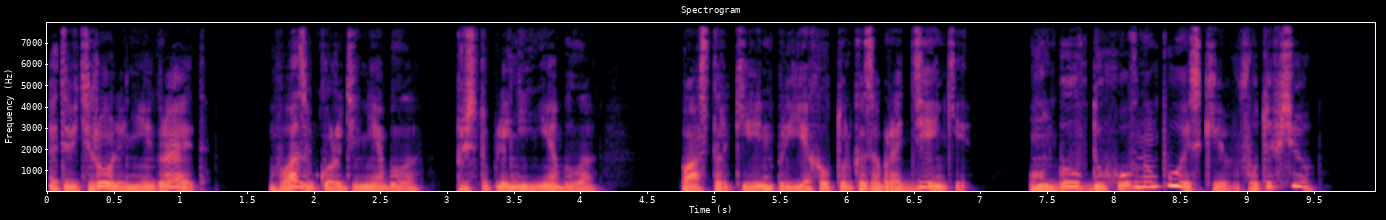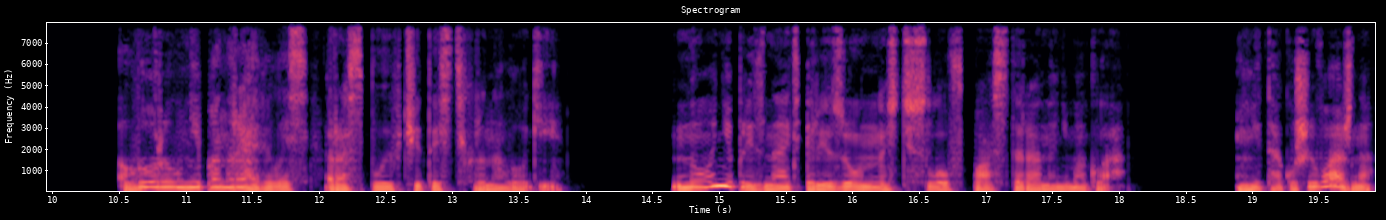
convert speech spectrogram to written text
это ведь роли не играет. Вас в городе не было, преступлений не было. Пастор Кейн приехал только забрать деньги. Он был в духовном поиске, вот и все. Лорел не понравилась расплывчатость хронологии. Но не признать резонность слов пастора она не могла. Не так уж и важно,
